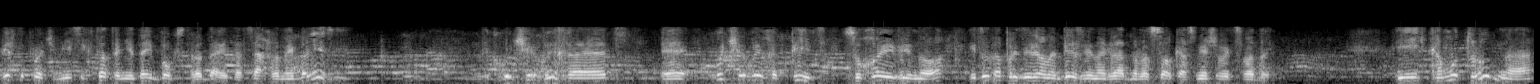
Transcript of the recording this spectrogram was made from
между прочим, если кто-то, не дай бог, страдает от сахарной болезни, лучший выход, э, лучший выход пить сухое вино, и тут определенно без виноградного сока, а смешивать с водой. И кому трудно,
